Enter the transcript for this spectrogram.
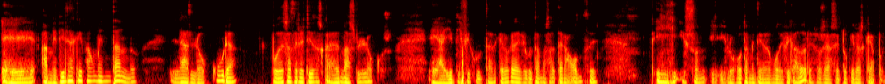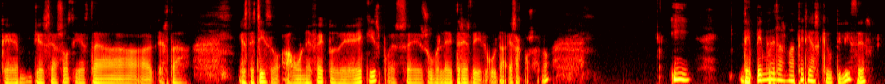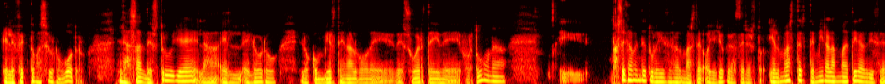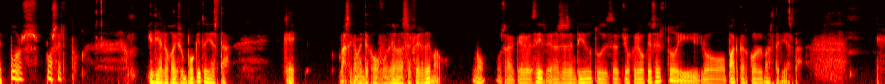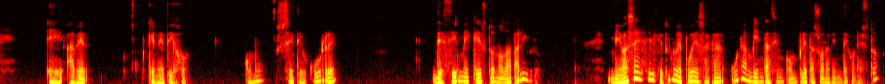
Eh, a medida que va aumentando la locura puedes hacer hechizos cada vez más locos. Eh, hay dificultad, creo que la dificultad más alta era 11. Y, son, y, luego también tienes modificadores. O sea, si tú quieres que, que, se asocie esta, esta, este hechizo a un efecto de X, pues eh, súbele 3 de dificultad, esas cosas, ¿no? Y depende de las materias que utilices, el efecto va a ser uno u otro. La sal destruye, el, oro lo convierte en algo de, suerte y de fortuna. Y básicamente tú le dices al máster, oye, yo quiero hacer esto. Y el máster te mira las materias y dice, pues, pues esto. Y dialogáis un poquito y ya está. Que básicamente cómo funcionan las esferas de mago. ¿No? O sea, quiero decir, en ese sentido tú dices, yo creo que es esto y lo pactas con el máster y ya está. Eh, a ver, Kenneth dijo, ¿Cómo se te ocurre decirme que esto no da para libro? ¿Me vas a decir que tú no me puedes sacar una ambientación completa solamente con esto?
